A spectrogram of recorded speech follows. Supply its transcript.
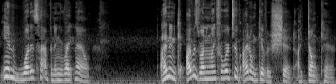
in what is happening right now. I didn't. Ca- I was running late for work too. I don't give a shit. I don't care.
